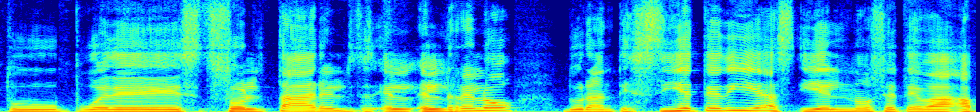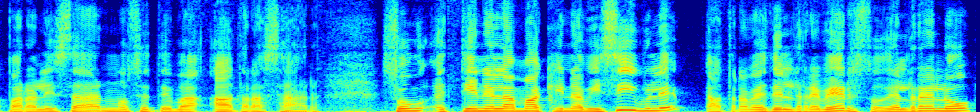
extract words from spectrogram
Tú puedes soltar el, reloj durante siete días y él no se te va a paralizar, no se te va a atrasar. Eh, tiene la máquina visible a través del reverso del reloj,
